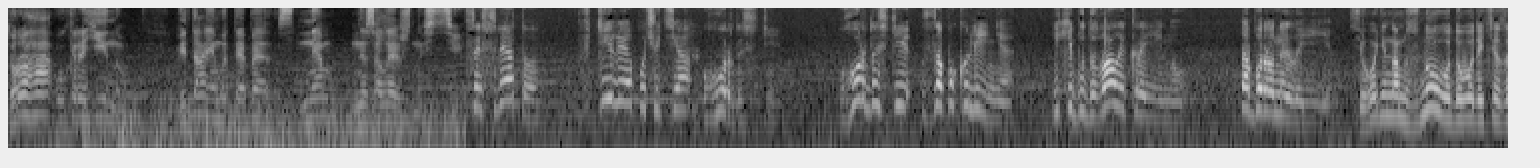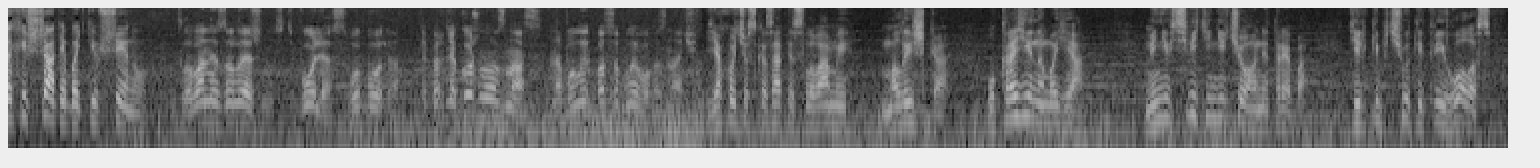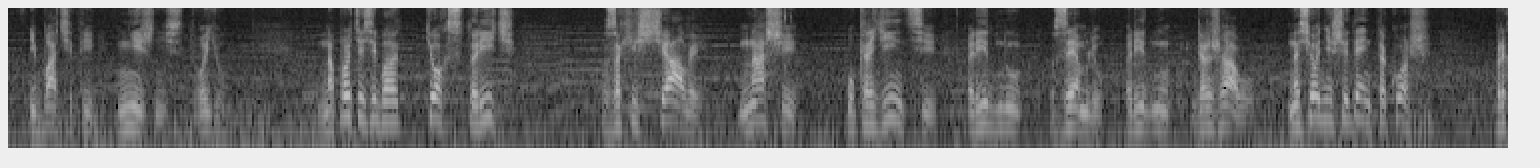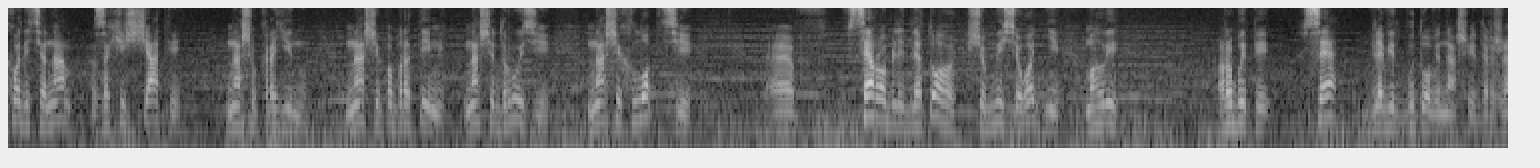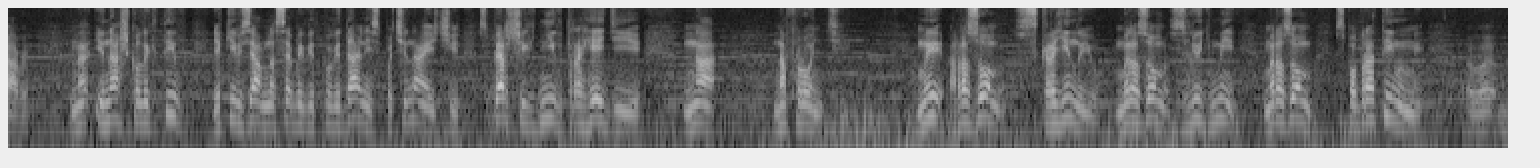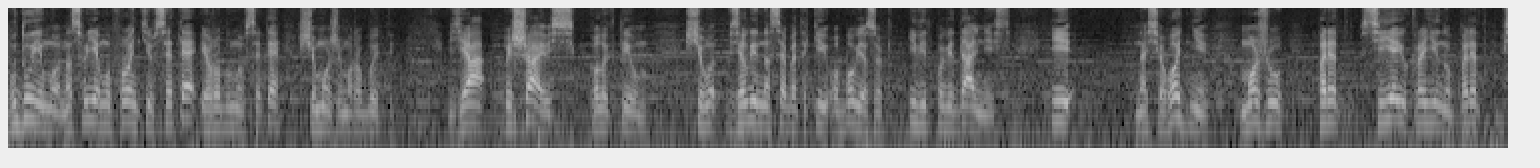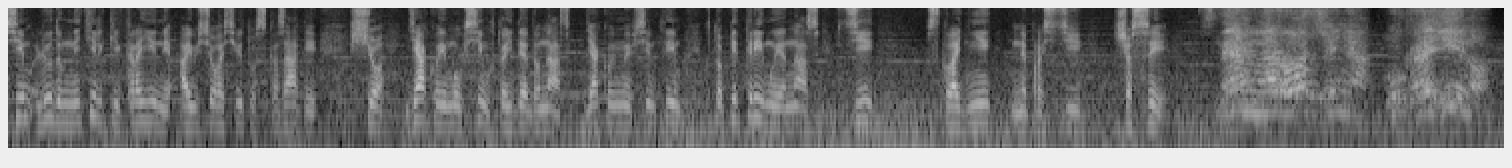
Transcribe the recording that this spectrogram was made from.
Дорога Україно, вітаємо тебе з Днем Незалежності. Це свято втілює почуття гордості, гордості за покоління, які будували країну та боронили її. Сьогодні нам знову доводиться захищати батьківщину. Слова незалежність, воля, свобода тепер для кожного з нас набули особливого значення. Я хочу сказати словами малишка, Україна моя, мені в світі нічого не треба, тільки б чути твій голос і бачити ніжність твою. На протязі багатьох сторіч захищали наші українці рідну землю, рідну державу. На сьогоднішній день також приходиться нам захищати нашу країну, наші побратими, наші друзі, наші хлопці е, все роблять для того, щоб ми сьогодні могли робити все для відбудови нашої держави. І наш колектив, який взяв на себе відповідальність, починаючи з перших днів трагедії на, на фронті. Ми разом з країною, ми разом з людьми, ми разом з побратимами е, будуємо на своєму фронті все те і робимо все те, що можемо робити. Я пишаюсь колективом, що взяли на себе такий обов'язок і відповідальність. І на сьогодні можу перед всією країною, перед всім людям не тільки країни, а й усього світу сказати, що дякуємо всім, хто йде до нас, дякуємо всім тим, хто підтримує нас в ці складні, непрості часи. З днем народження, Україно!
